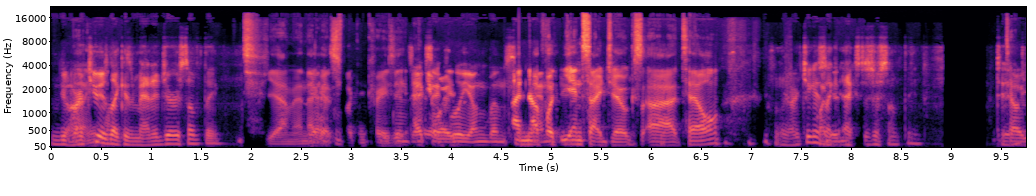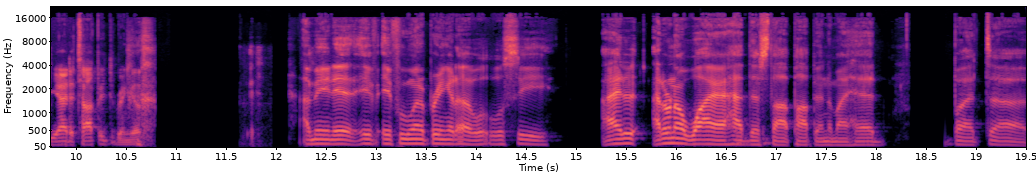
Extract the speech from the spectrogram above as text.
Dude, Aren't you his, like his manager or something? Yeah, man, that Yeah, guy's fucking crazy. He's Anyway, XXL young bone. enough with the inside jokes. Uh, tell, Wait, Aren't you guys like did- exes or something? Dude. tell you had a topic to bring up. I mean, if if we want to bring it up, we'll, we'll see. I d- I don't know why I had this thought pop into my head, but uh,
